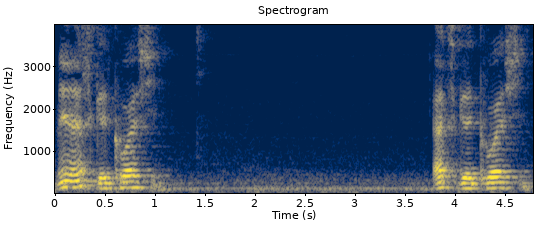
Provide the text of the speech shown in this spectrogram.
man, that's a good question. That's a good question.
